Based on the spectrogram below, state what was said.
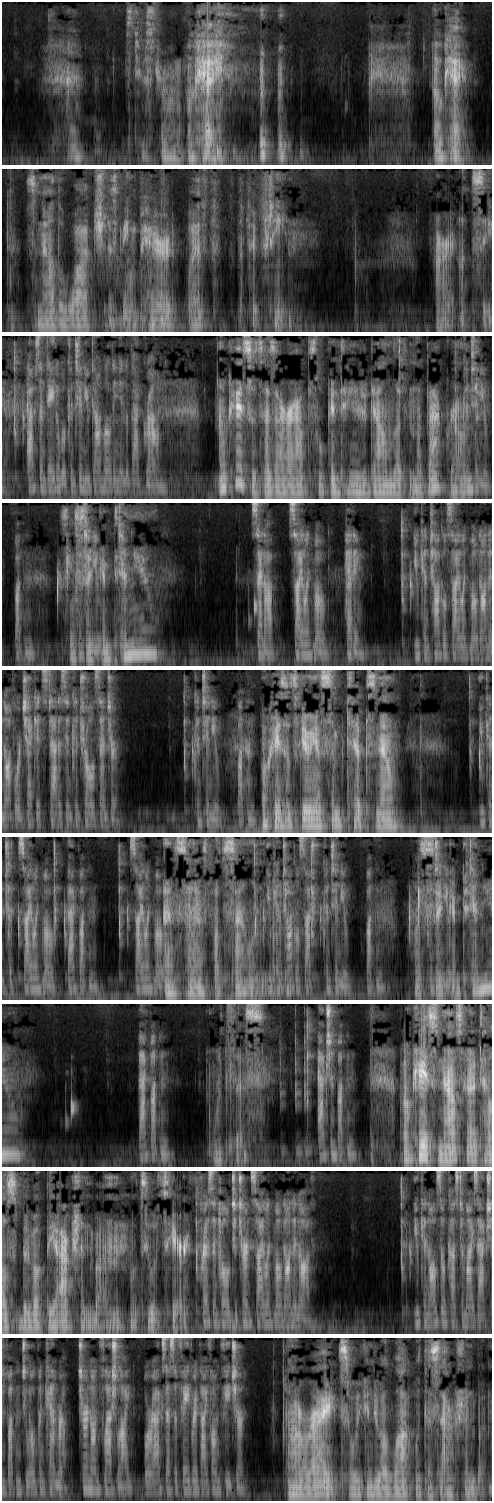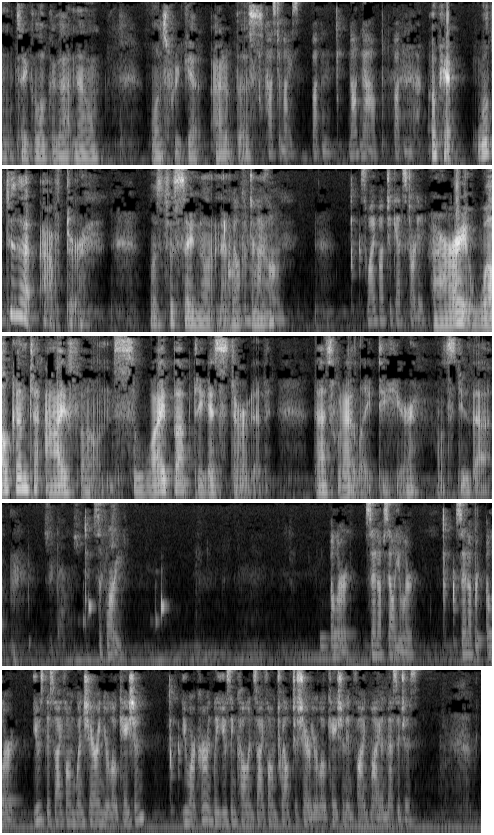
It's too strong. Okay. okay, so now the watch is being paired with the 15. All right, let's see. Apps and data will continue downloading in the background. Okay, so it says our apps will continue to download in the background. Continue. Button. So we'll say Dim. continue. Setup. Silent mode. Heading. You can toggle silent mode on and off or check its status in Control Center. Continue. Button. Okay, so it's giving us some tips now. You can click silent mode. Back button. Silent mode. And it's telling us about silent You can toggle si- continue. Button. Let's say continue. Back button. What's this? Action button. Okay, so now it's going to tell us a bit about the action button. Let's see what's here. Press and hold to turn silent mode on and off. You can also customize action button to open camera, turn on flashlight, or access a favorite iPhone feature. All right, so we can do a lot with this action button. We'll take a look at that now once we get out of this. Customize button. Not now button. Okay, we'll do that after. Let's just say not now Welcome to iPhone. Swipe up to get started. All right, welcome to iPhone. Swipe up to get started. That's what I like to hear. Let's do that. Safari. Alert. Set up cellular. Set up alert. Use this iPhone when sharing your location. You are currently using Colin's iPhone 12 to share your location and Find My Messages.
